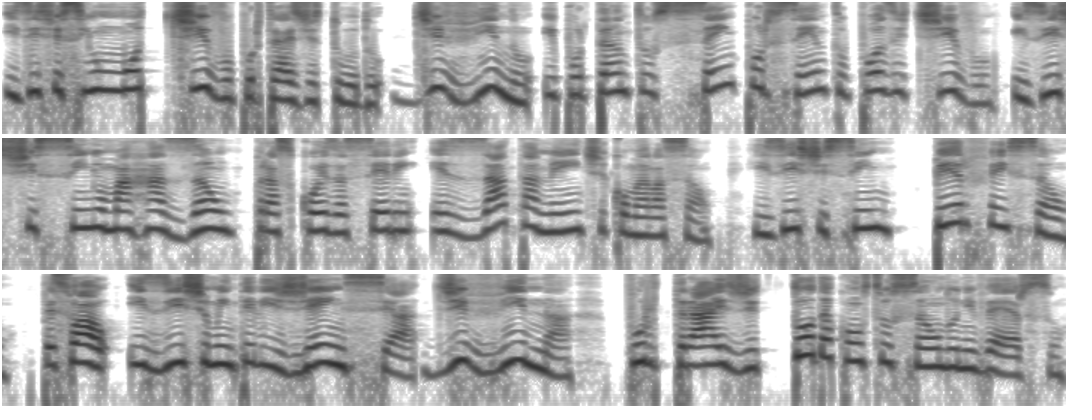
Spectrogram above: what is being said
Existe sim um motivo por trás de tudo, divino e, portanto, 100% positivo. Existe sim uma razão para as coisas serem exatamente como elas são. Existe sim perfeição. Pessoal, existe uma inteligência divina por trás de toda a construção do universo.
